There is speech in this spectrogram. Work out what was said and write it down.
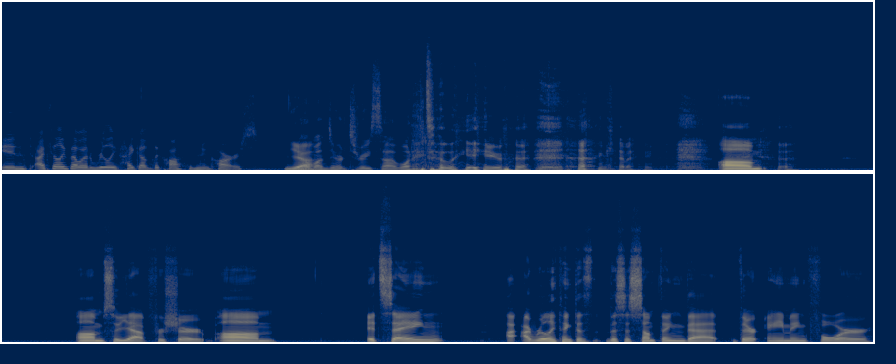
in I feel like that would really hike up the cost of new cars. Yeah. i wonder if Theresa wanted to leave. I'm kidding. Um. um. So yeah, for sure. Um, it's saying, I, I really think this this is something that they're aiming for.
